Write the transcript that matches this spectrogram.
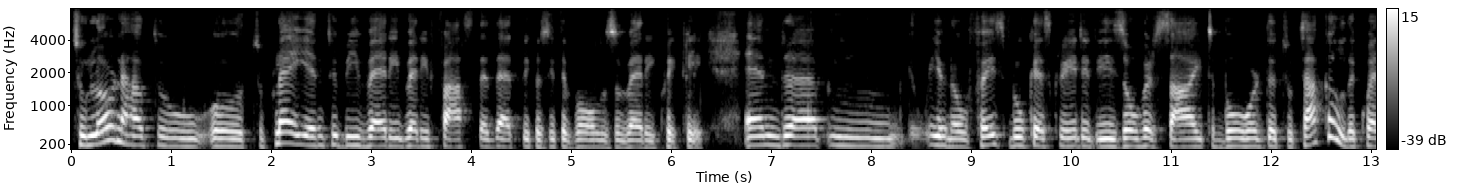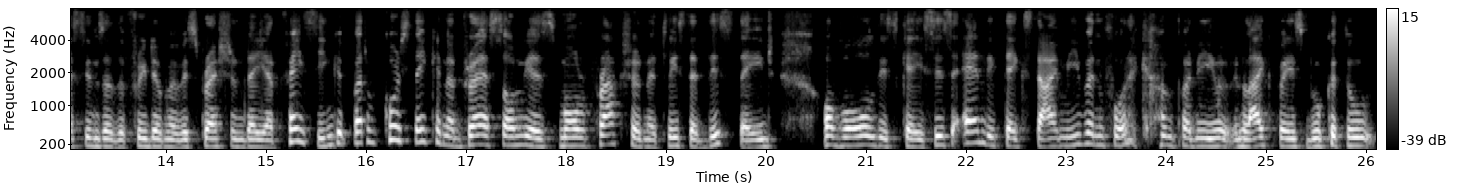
to learn how to uh, to play and to be very very fast at that because it evolves very quickly. And uh, mm, you know, Facebook has created its oversight board to tackle the questions of the freedom of expression they are facing, but of course they can address only a small fraction, at least at this stage, of all these cases, and it takes time even for a company like Facebook to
